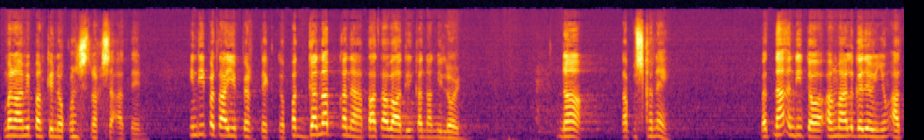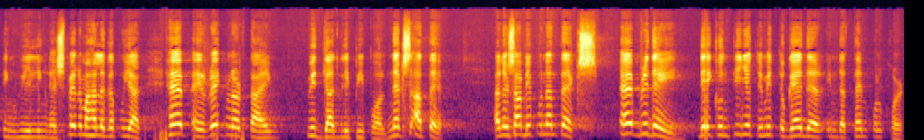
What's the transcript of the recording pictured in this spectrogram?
Marami pang kinoconstruct sa atin. Hindi pa tayo perfecto. Pag ganap ka na, tatawagin ka na ni Lord. Na, tapos ka na eh. But na andito, ang mahalaga din yung ating willingness. Pero mahalaga po yan. Have a regular time with godly people. Next ate, ano sabi po ng text? Every day, they continue to meet together in the temple court.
